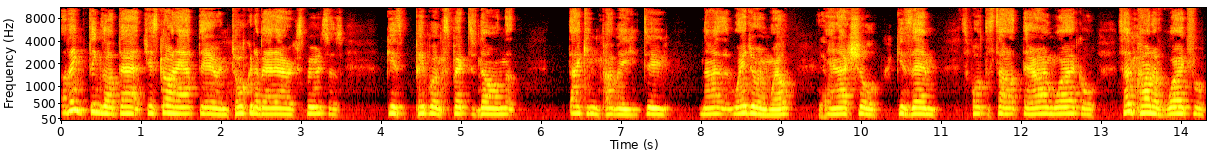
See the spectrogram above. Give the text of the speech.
I think things like that, just going out there and talking about our experiences, gives people a perspective, knowing that they can probably do know that we're doing well, Yeah. and actual gives them support to start up their own work or some kind of work for,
